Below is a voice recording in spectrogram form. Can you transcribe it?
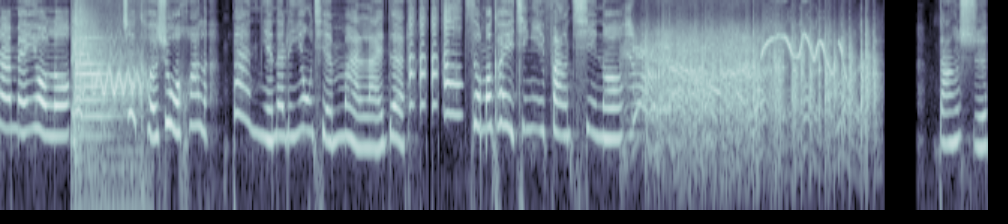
然没有喽，这可是我花了半年的零用钱买来的，怎么可以轻易放弃呢？当时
